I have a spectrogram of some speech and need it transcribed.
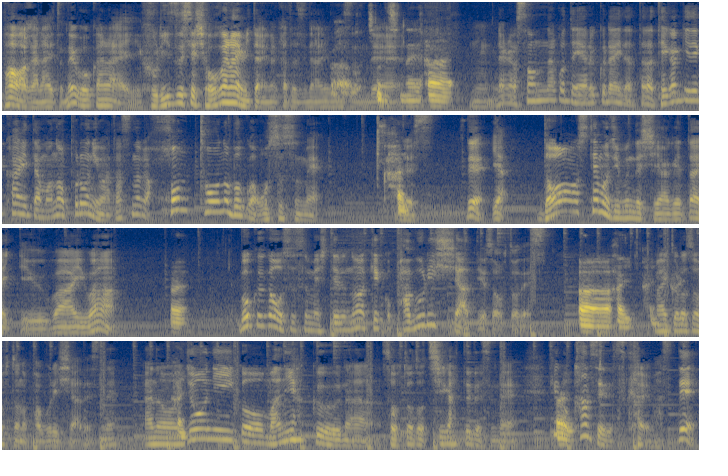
パワーがないとね動かないフリーズしてしょうがないみたいな形になりますんでそうですね。はうん、だからそんなことやるくらいだったら手書きで書いたものをプロに渡すのが本当の僕はおすすめい。はい。です、でいやどうしても自分で仕上げたいっていう場合ははい。僕がおすすめしてるのは結構パブリッシャーっていうソフトですああ、はい。はい。マイクロソフトのパブリッシャーですねあの、はい非常にこうマニアックなソフトと違ってですね結構感性で使えます、で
